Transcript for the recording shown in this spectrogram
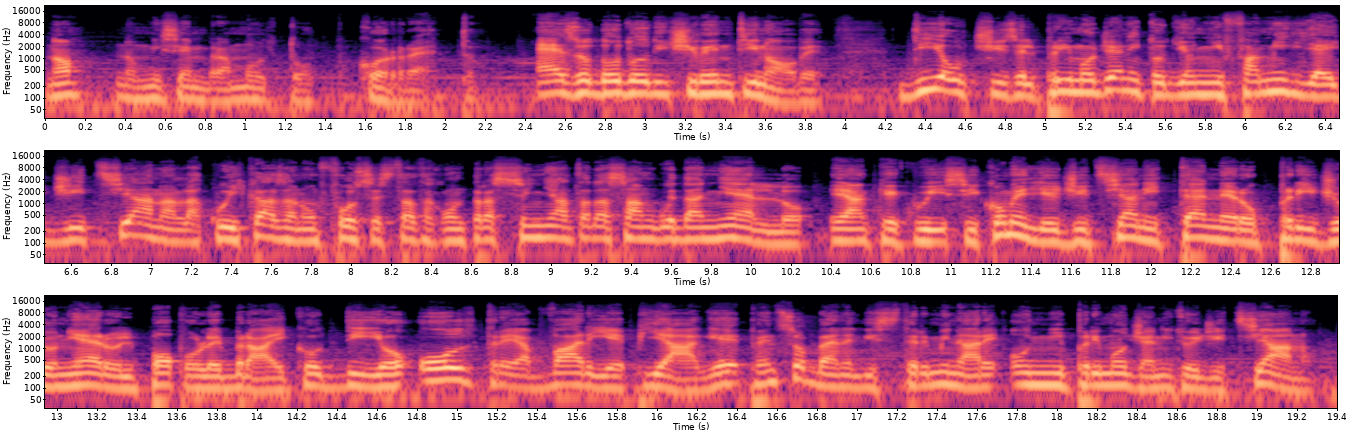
No? Non mi sembra molto corretto. Esodo 12:29. Dio uccise il primogenito di ogni famiglia egiziana la cui casa non fosse stata contrassegnata da sangue d'agnello. E anche qui, siccome gli egiziani tennero prigioniero il popolo ebraico, Dio, oltre a varie piaghe, pensò bene di sterminare ogni primogenito egiziano.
